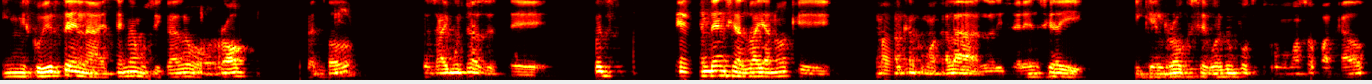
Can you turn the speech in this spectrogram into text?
inmiscuirte en la escena musical o rock, sobre todo. Pues hay muchas, este, pues, tendencias, vaya, ¿no? Que marcan como acá la, la diferencia y, y que el rock se vuelve un poquito como más opacado,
